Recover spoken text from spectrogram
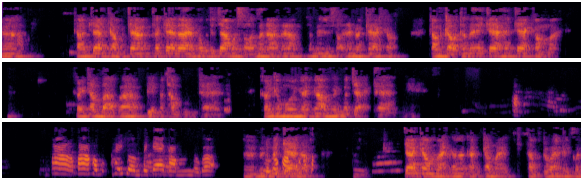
นะการแก้กรรมแก้ถ้าแก้ได้พระพุทธเจ้ามาสอนมานานแล้วถ้าไม่ได้สอนให้มาแก้กรรมกรรมเก่าถ้าไม่ให้แก้ให้แก้กรรมใหม่ เคยทำบาปว่าเปลี่ยนมาทำบุญแทน เคยขโมยเงินก็เอาเงินมาแจกแทนนี่ป้าป้าเขาให้ชวนไปแก้กรรมหนูก็เออไม่ต้องไปแก้หรอกแก้กรรมใหม่ก็แล้วกันกรรมใหม่ทำตัวให้เป็นคน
